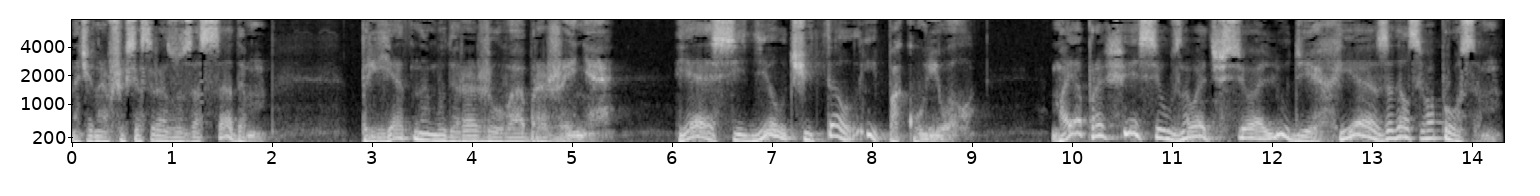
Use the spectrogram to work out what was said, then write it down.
начинавшихся сразу за садом, приятно будоражил воображение. Я сидел, читал и покуривал. Моя профессия – узнавать все о людях. Я задался вопросом,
